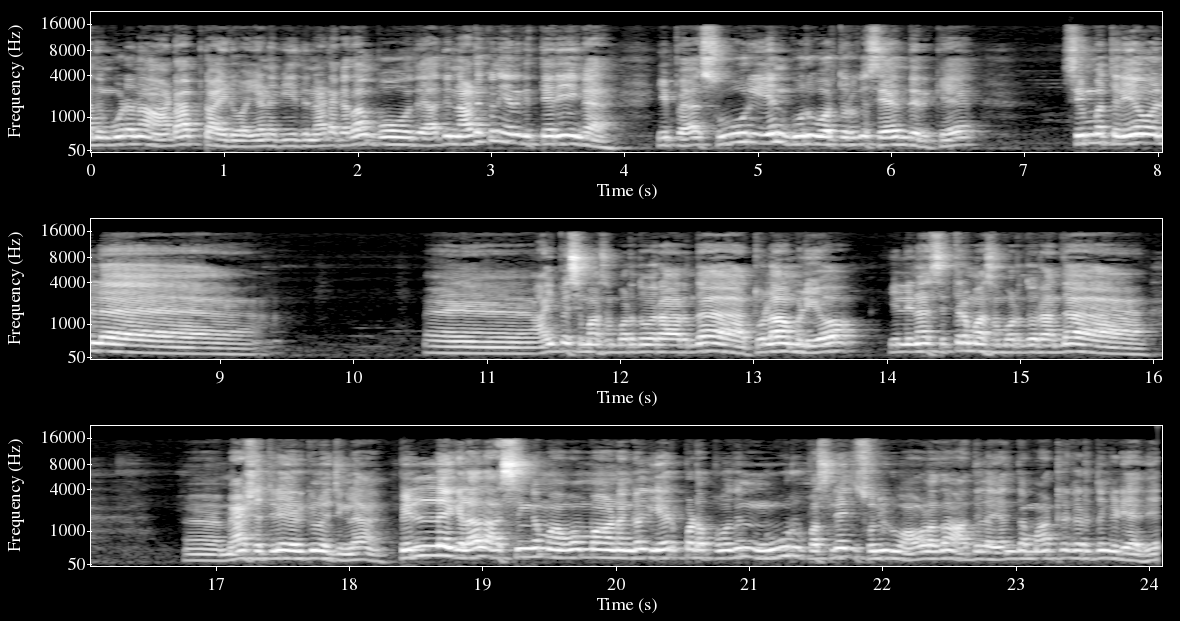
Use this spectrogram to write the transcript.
அது கூட நான் அடாப்ட் ஆகிடுவேன் எனக்கு இது நடக்க தான் போகுது. அது நடக்குன்னு எனக்கு தெரியுங்க. இப்போ சூரியன் குரு ஒருத்தருக்கு சேர்ந்துருக்கு. சிம்மத்திலேயோ இல்லை ஐப்பசி மாதம் பிறந்தவராக இருந்தால் துலாமலியோ இல்லைன்னா சித்திரை மாதம் பிறந்தவராக இருந்தால் மேஷத்திலே இருக்குன்னு வச்சுங்களேன். பிள்ளைகளால் அசிங்கம் அவமானங்கள் ஏற்பட போதுன்னு நூறு பர்சன்டேஜ் சொல்லிவிடுவோம் அவ்வளோதான் அதில் எந்த மாற்று கருத்தும் கிடையாது.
